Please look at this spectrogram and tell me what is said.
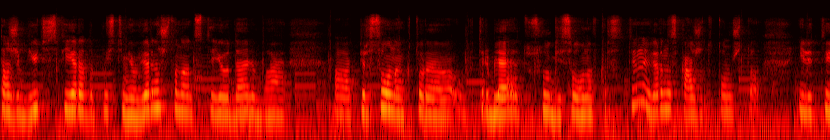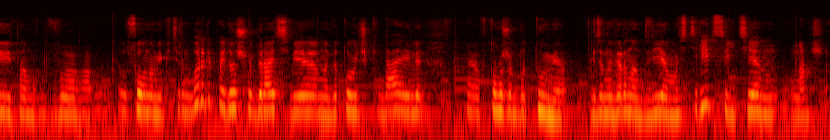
Та же бьюти-сфера, допустим, я уверена, что она отстает, да, любая а, персона, которая употребляет услуги салонов красоты, наверное, скажет о том, что или ты там в условном Екатеринбурге пойдешь выбирать себе ноготочки, да, или э, в том же Батуме, где, наверное, две мастерицы и те наши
